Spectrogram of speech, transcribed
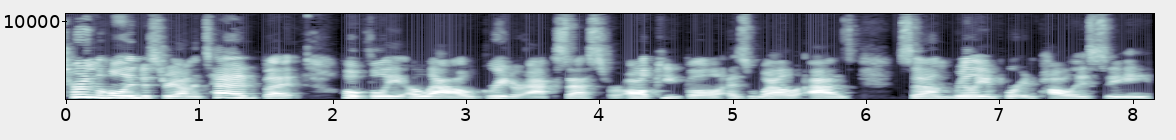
turn the whole industry on its head but hopefully allow greater access for all people as well as some really important policy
